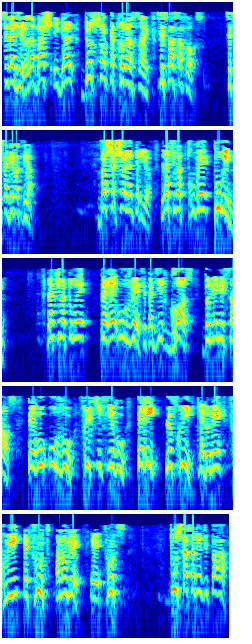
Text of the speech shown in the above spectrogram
C'est-à-dire, la vache égale 285. C'est ça sa force. C'est sa gematria. Va chercher à l'intérieur. Là, tu vas trouver Pourim. Là, tu vas trouver Péré Urvé, c'est-à-dire grosse, donner naissance. Pérou Urvu, fructifiez-vous. Péri, le fruit, qui a donné fruit et fruit en anglais. Et fruits. Tout ça, ça vient du para.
